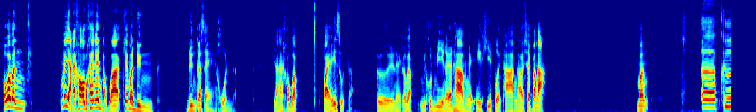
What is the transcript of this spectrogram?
เพราะว่ามันไม่อยากให้เขาเอาแค่เล่นแบบว่า แค่มาดึง ดึงกระแสคนอะอยากให้เขาแบบไปให้สุดอะเออไหนก็แบบมีคุณมีไงได้ทำไงไอคีเปิดทางแล้วใช่ปะล่ะมังเออคือ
